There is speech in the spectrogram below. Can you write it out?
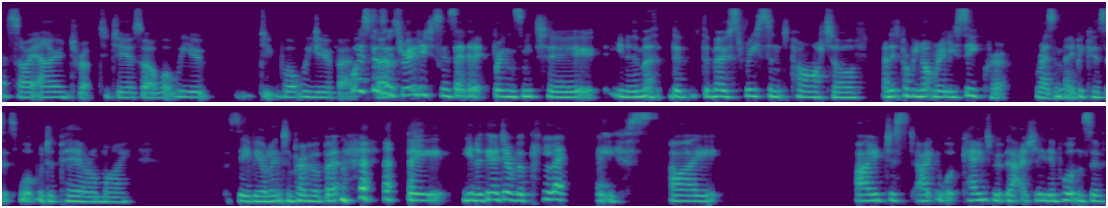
Uh, sorry, I interrupted you as well. What were you? What were you about? Well, I suppose I was really just going to say that it brings me to you know the, the the most recent part of, and it's probably not really secret resume because it's what would appear on my CV or LinkedIn profile, but the you know the idea of a place. I I just I what came to me was actually the importance of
